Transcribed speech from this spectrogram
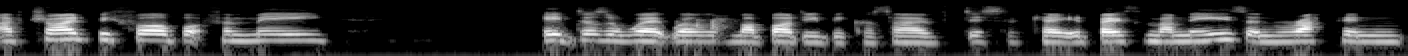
I've tried before, but for me, it doesn't work well with my body because I've dislocated both of my knees and wrapping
